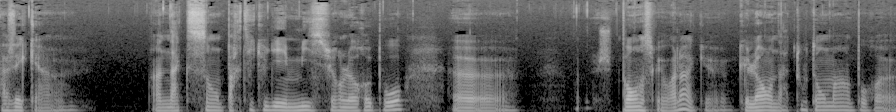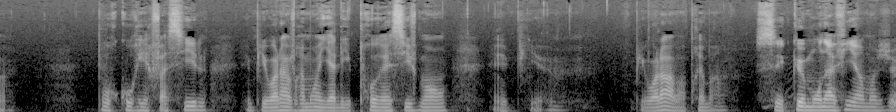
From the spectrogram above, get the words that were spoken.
avec un, accent particulier mis sur le repos, euh, je pense que voilà que, que, là on a tout en main pour, euh, pour courir facile et puis voilà vraiment y aller progressivement et puis puis voilà après bah, c'est que mon avis hein, moi je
